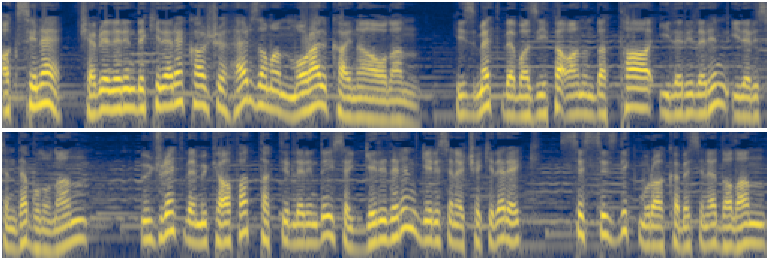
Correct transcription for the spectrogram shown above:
aksine çevrelerindekilere karşı her zaman moral kaynağı olan, hizmet ve vazife anında ta ilerilerin ilerisinde bulunan, ücret ve mükafat takdirlerinde ise gerilerin gerisine çekilerek sessizlik murakabesine dalan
